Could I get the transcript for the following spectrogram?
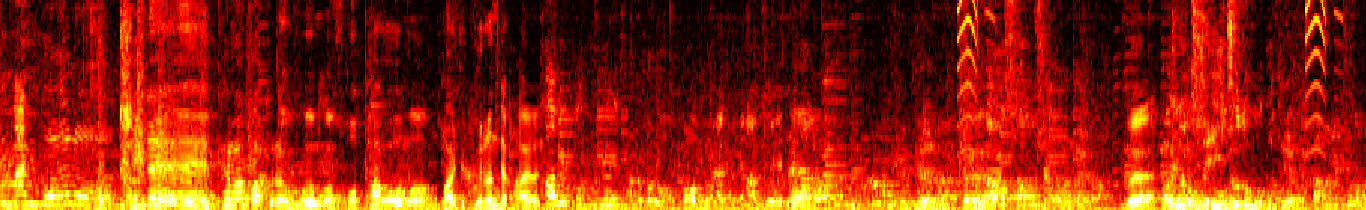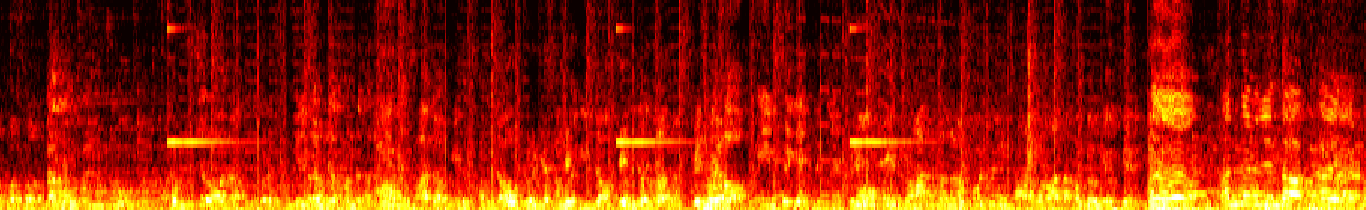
이만이 뭐하노? 시내에 테마파크라고 그거 뭐소 타고 뭐 말지 그런 데 가요 하위권 두 명이 사는 걸로 어 그래 되게 낫지. 내가 그래 나도 사고 시작하는 거야. 왜? 어 이거 진짜 2초도 못 버텨요. 나도 2초도 못 버텨. 난 영상 3초도 못 버텨. 점수제로 하자. 그래 1점 2점 3점 4점. 2등 4점 2등 3점. 어 그렇게 3등 2점. 개인점 그래서 게임 3개. 됐지 그리고 게임 정하는 거는 꼴등이 정하는 걸로 하자. 오케이 오케이 오케이. 아니 아니 안 내면 진다. 가위바위보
